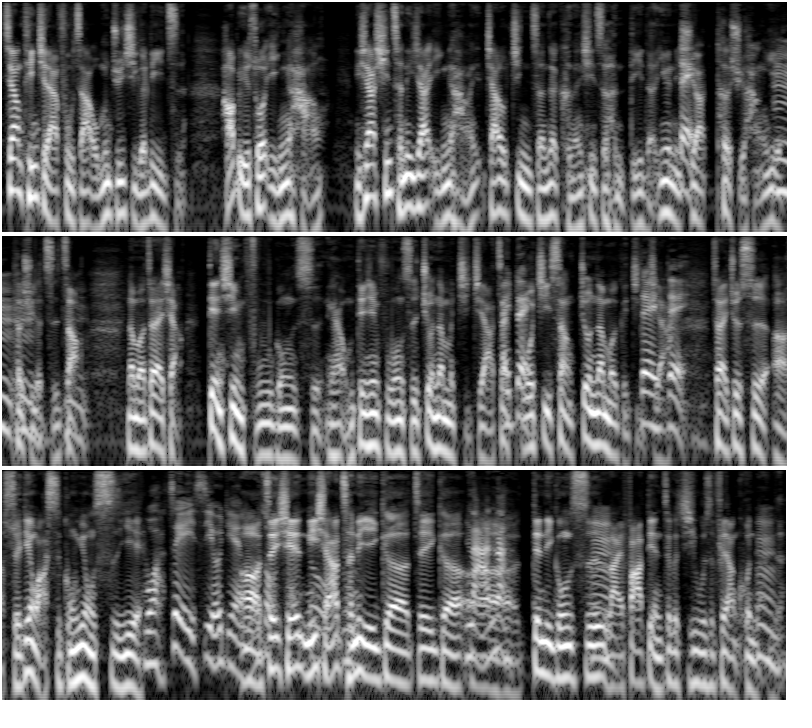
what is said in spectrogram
这样听起来复杂，我们举几个例子。好，比如说银行。你现在新成立一家银行，加入竞争，这可能性是很低的，因为你需要特许行业、特许的执照。那么再来想电信服务公司，你看我们电信服务公司就那么几家，在国际上就那么个几家。对，再来就是呃水电瓦斯公用事业。哇，这也是有点啊，这些你想要成立一个这个呃电力公司来发电，这个几乎是非常困难的。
